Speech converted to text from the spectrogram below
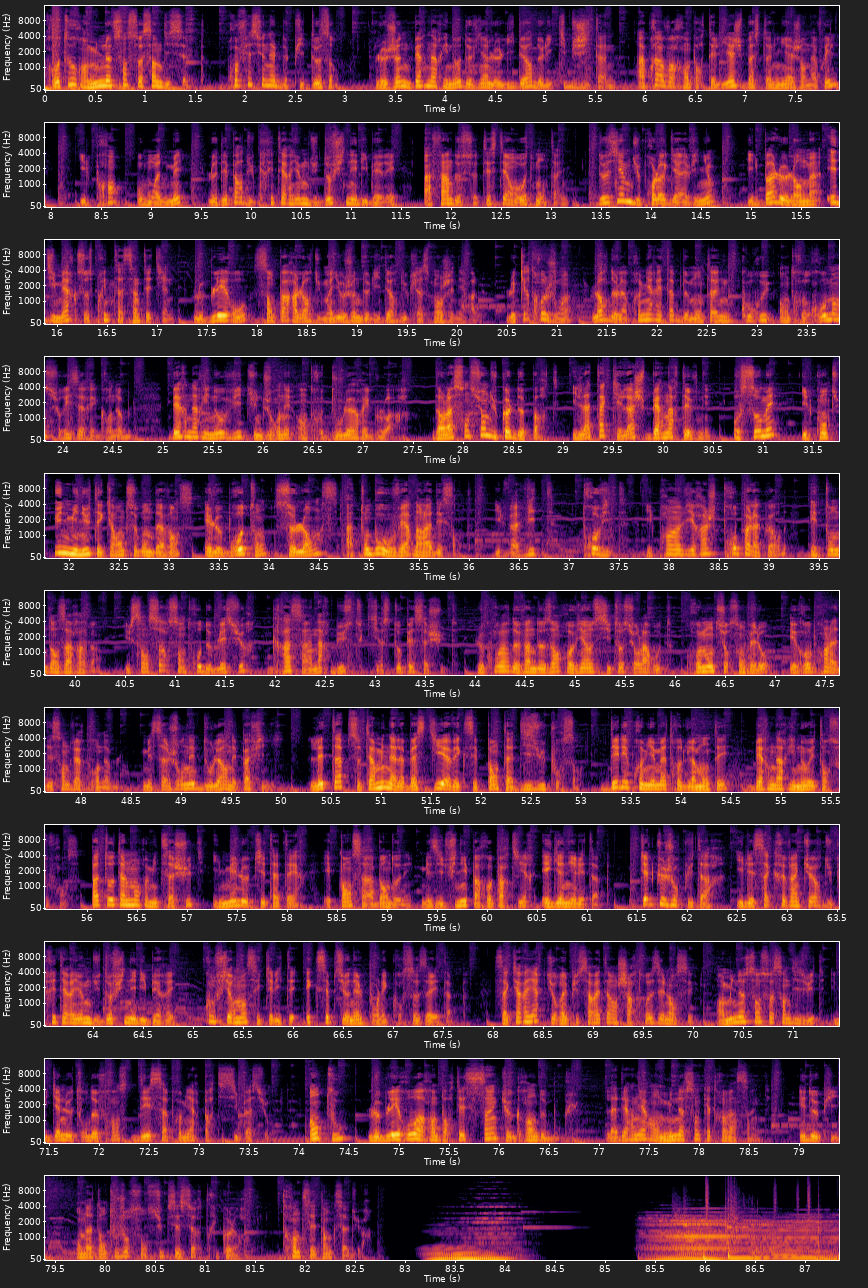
Retour en 1977. Professionnel depuis deux ans, le jeune Bernardino devient le leader de l'équipe gitane. Après avoir remporté Liège-Bastogne-Liège en avril, il prend, au mois de mai, le départ du Critérium du Dauphiné libéré afin de se tester en haute montagne. Deuxième du prologue à Avignon, il bat le lendemain Eddy Merckx au sprint à Saint-Etienne. Le blaireau s'empare alors du maillot jaune de leader du classement général. Le 4 juin, lors de la première étape de montagne courue entre Romans-sur-Isère et Grenoble, Bernardino vit une journée entre douleur et gloire. Dans l'ascension du col de Porte, il attaque et lâche Bernard Thévenet. Au sommet, il compte 1 minute et 40 secondes d'avance et le Breton se lance à tombeau ouvert dans la descente. Il va vite, trop vite. Il prend un virage trop à la corde et tombe dans un ravin. Il s'en sort sans trop de blessures grâce à un arbuste qui a stoppé sa chute. Le coureur de 22 ans revient aussitôt sur la route, remonte sur son vélo et reprend la descente vers Grenoble. Mais sa journée de douleur n'est pas finie. L'étape se termine à la Bastille avec ses pentes à 18%. Dès les premiers mètres de la montée, Bernard Hinault est en souffrance. Pas totalement remis de sa chute, il met le pied à terre et pense à abandonner. Mais il finit par repartir et gagner l'étape. Quelques jours plus tard, il est sacré vainqueur du Critérium du Dauphiné libéré, confirmant ses qualités exceptionnelles pour les courses à étapes. Sa carrière qui aurait pu s'arrêter en Chartreuse est lancée. En 1978, il gagne le Tour de France dès sa première participation. En tout, le blaireau a remporté 5 grandes boucles, la dernière en 1985. Et depuis, on attend toujours son successeur tricolore. 37 ans que ça dure.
